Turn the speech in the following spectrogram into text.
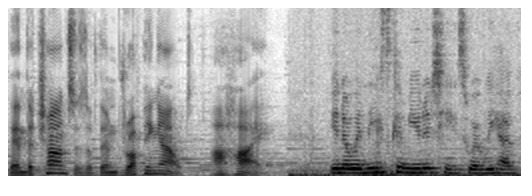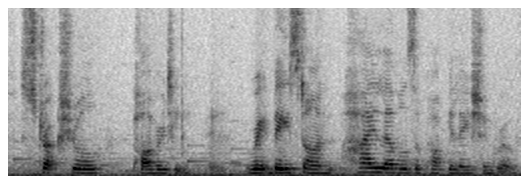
then the chances of them dropping out are high. You know, in these communities where we have structural poverty based on high levels of population growth,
